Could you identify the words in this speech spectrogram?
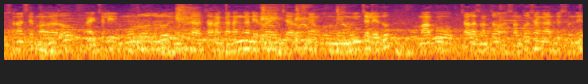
విశ్వనాథ్ శర్మ గారు యాక్చువల్లీ మూడు రోజులు చాలా ఘనంగా నిర్వహించారు. మేము మేము ఊహించలేదు. మాకు చాలా సంతో సంతోషంగా అనిపిస్తుంది.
